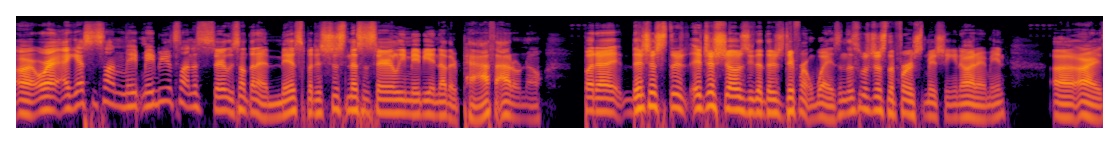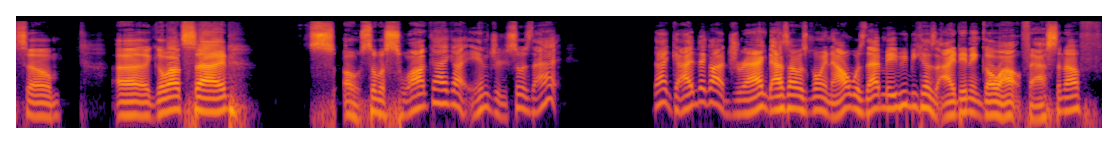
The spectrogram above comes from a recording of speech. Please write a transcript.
Or, or I guess it's not. Maybe it's not necessarily something I missed, but it's just necessarily maybe another path. I don't know. But uh, there's just it just shows you that there's different ways, and this was just the first mission. You know what I mean? Uh, all right, so uh, go outside. Oh, so a SWAT guy got injured. So is that that guy that got dragged as I was going out? Was that maybe because I didn't go out fast enough?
